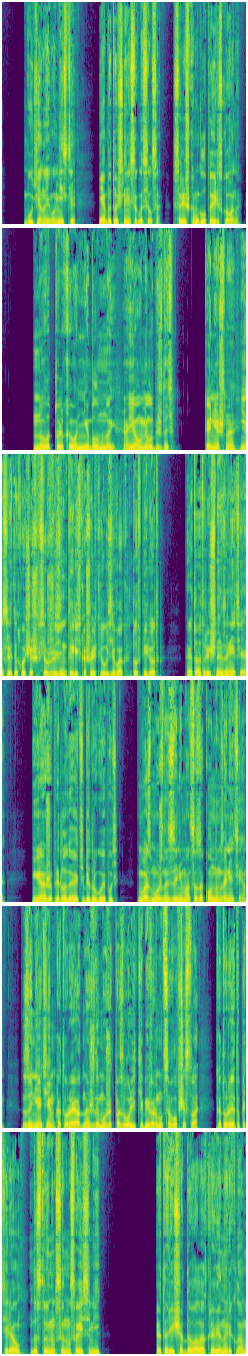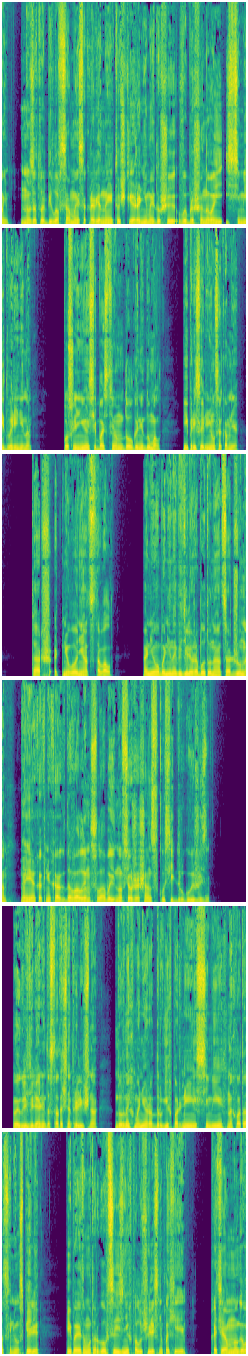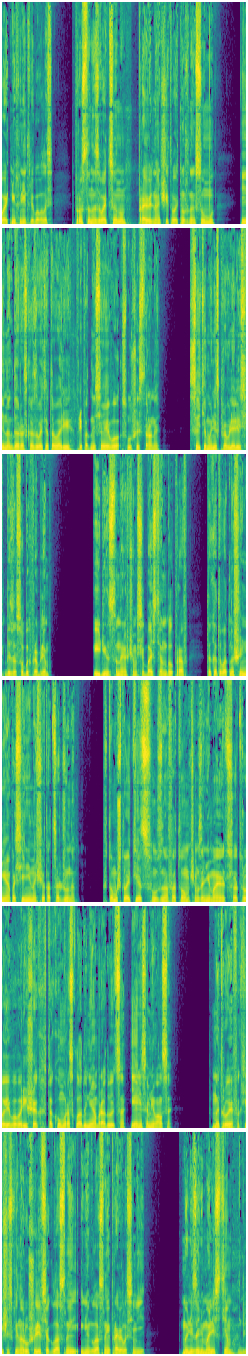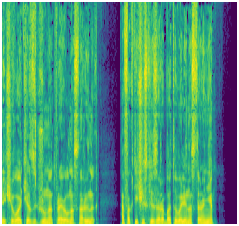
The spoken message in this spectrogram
Будь я на его месте — я бы точно не согласился. Слишком глупо и рискованно. Но вот только он не был мной, а я умел убеждать. Конечно, если ты хочешь всю жизнь тырить кошельки у зевак, то вперед. Это отличное занятие. Я же предлагаю тебе другой путь. Возможность заниматься законным занятием. Занятием, которое однажды может позволить тебе вернуться в общество, которое ты потерял, достойным сыном своей семьи. Эта речь отдавала откровенной рекламой, но зато била в самые сокровенные точки ранимой души выброшенного из семьи дворянина. После нее Себастьян долго не думал и присоединился ко мне. Тарш от него не отставал. Они оба ненавидели работу на отца Джуна, а я как-никак давал им слабый, но все же шанс вкусить другую жизнь. Выглядели они достаточно прилично, дурных манер от других парней из семьи нахвататься не успели, и поэтому торговцы из них получились неплохие хотя многого от них и не требовалось. Просто называть цену, правильно отчитывать нужную сумму и иногда рассказывать о товаре, преподнеся его с лучшей стороны. С этим они справлялись без особых проблем. Единственное, в чем Себастьян был прав, так это в отношении опасений насчет отца Джуна. В том, что отец, узнав о том, чем занимаются трое его воришек, такому раскладу не обрадуется, я не сомневался. Мы трое фактически нарушили все гласные и негласные правила семьи. Мы не занимались тем, для чего отец Джун отправил нас на рынок, а фактически зарабатывали на стороне.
